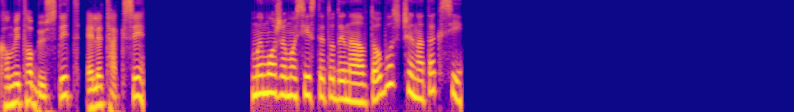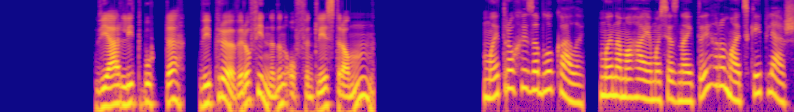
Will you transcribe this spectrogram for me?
Kan vi ta buss dit, eller taxi? Ми можемо сісти туди на автобус чи на таксі. Vi er litt borte. Vi prøver å finne den offentlige stranden. Ми трохи заблукали. Ми намагаємося знайти громадський пляж.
